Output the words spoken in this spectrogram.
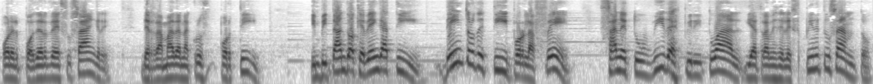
por el poder de su sangre derramada en la cruz por ti, invitando a que venga a ti, dentro de ti por la fe, sane tu vida espiritual y a través del Espíritu Santo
